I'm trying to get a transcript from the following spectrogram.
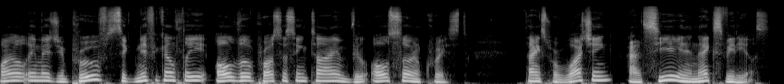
final image improve significantly although processing time will also increase. Thanks for watching, I'll see you in the next videos.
